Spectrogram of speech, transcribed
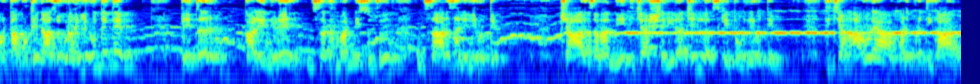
आता कुठे नाजूक राहिले होते ते? ते तर काळे निळे जखमांनी सुजून जाड झालेले होते. चार जणांनी तिच्या शरीराचे लचके तोडले होते. तिच्या आरोळ्या आणि प्रतिकार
